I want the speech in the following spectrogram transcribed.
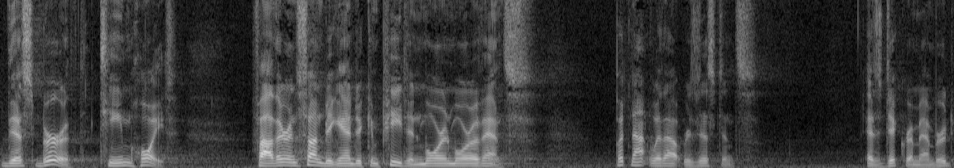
this birthed Team Hoyt. Father and son began to compete in more and more events, but not without resistance. As Dick remembered,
